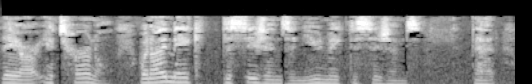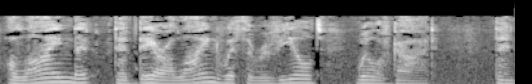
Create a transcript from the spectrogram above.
they are eternal. When I make decisions and you make decisions that align, that, that they are aligned with the revealed will of God, then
